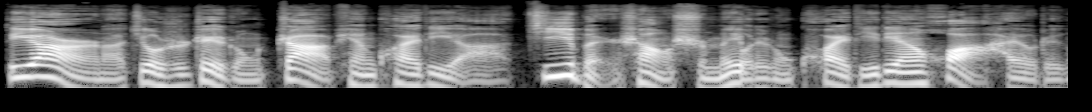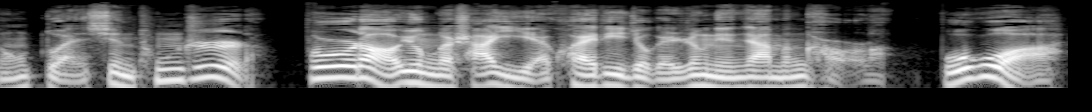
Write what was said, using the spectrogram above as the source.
第二呢，就是这种诈骗快递啊，基本上是没有这种快递电话，还有这种短信通知的，不知道用个啥野快递就给扔您家门口了。不过啊。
